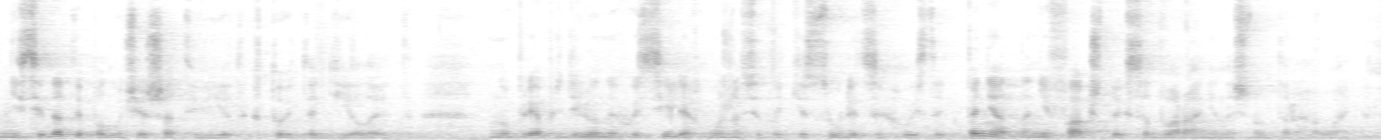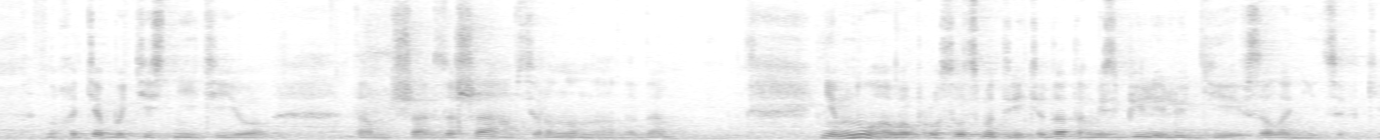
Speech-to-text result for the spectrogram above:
Не всегда ты получишь ответ, кто это делает. Но при определенных усилиях можно все-таки с улицы их выставить. Понятно, не факт, что их со двора не начнут торговать, но хотя бы теснить ее там шаг за шагом все равно надо, да. Не, много вопросов. Вот смотрите, да, там избили людей в Солоницевке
